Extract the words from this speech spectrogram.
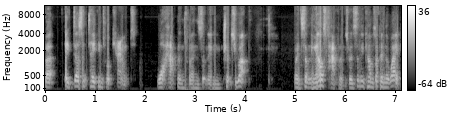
but it doesn't take into account what happens when something trips you up, when something else happens, when something comes up in the way.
